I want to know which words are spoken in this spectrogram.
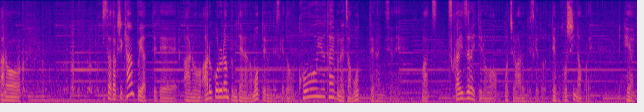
あの 実は私キャンプやっててあのアルコールランプみたいなの持ってるんですけどこういうタイプのやつは持ってないんですよね。まあつ使いづらいっていうのももちろんあるんですけどでも欲しいなこれ。部屋に。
